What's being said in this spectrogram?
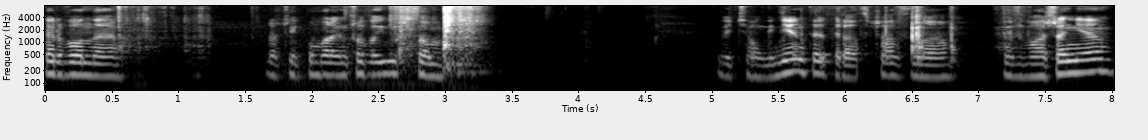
czerwone, raczej pomarańczowe już są wyciągnięte. Teraz czas na zważenie.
